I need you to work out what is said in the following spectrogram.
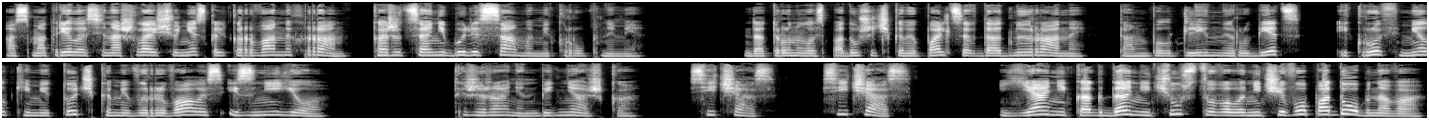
Осмотрелась и нашла еще несколько рваных ран. Кажется, они были самыми крупными. Дотронулась подушечками пальцев до одной раны. Там был длинный рубец, и кровь мелкими точками вырывалась из нее. «Ты же ранен, бедняжка. Сейчас, сейчас». Я никогда не чувствовала ничего подобного.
